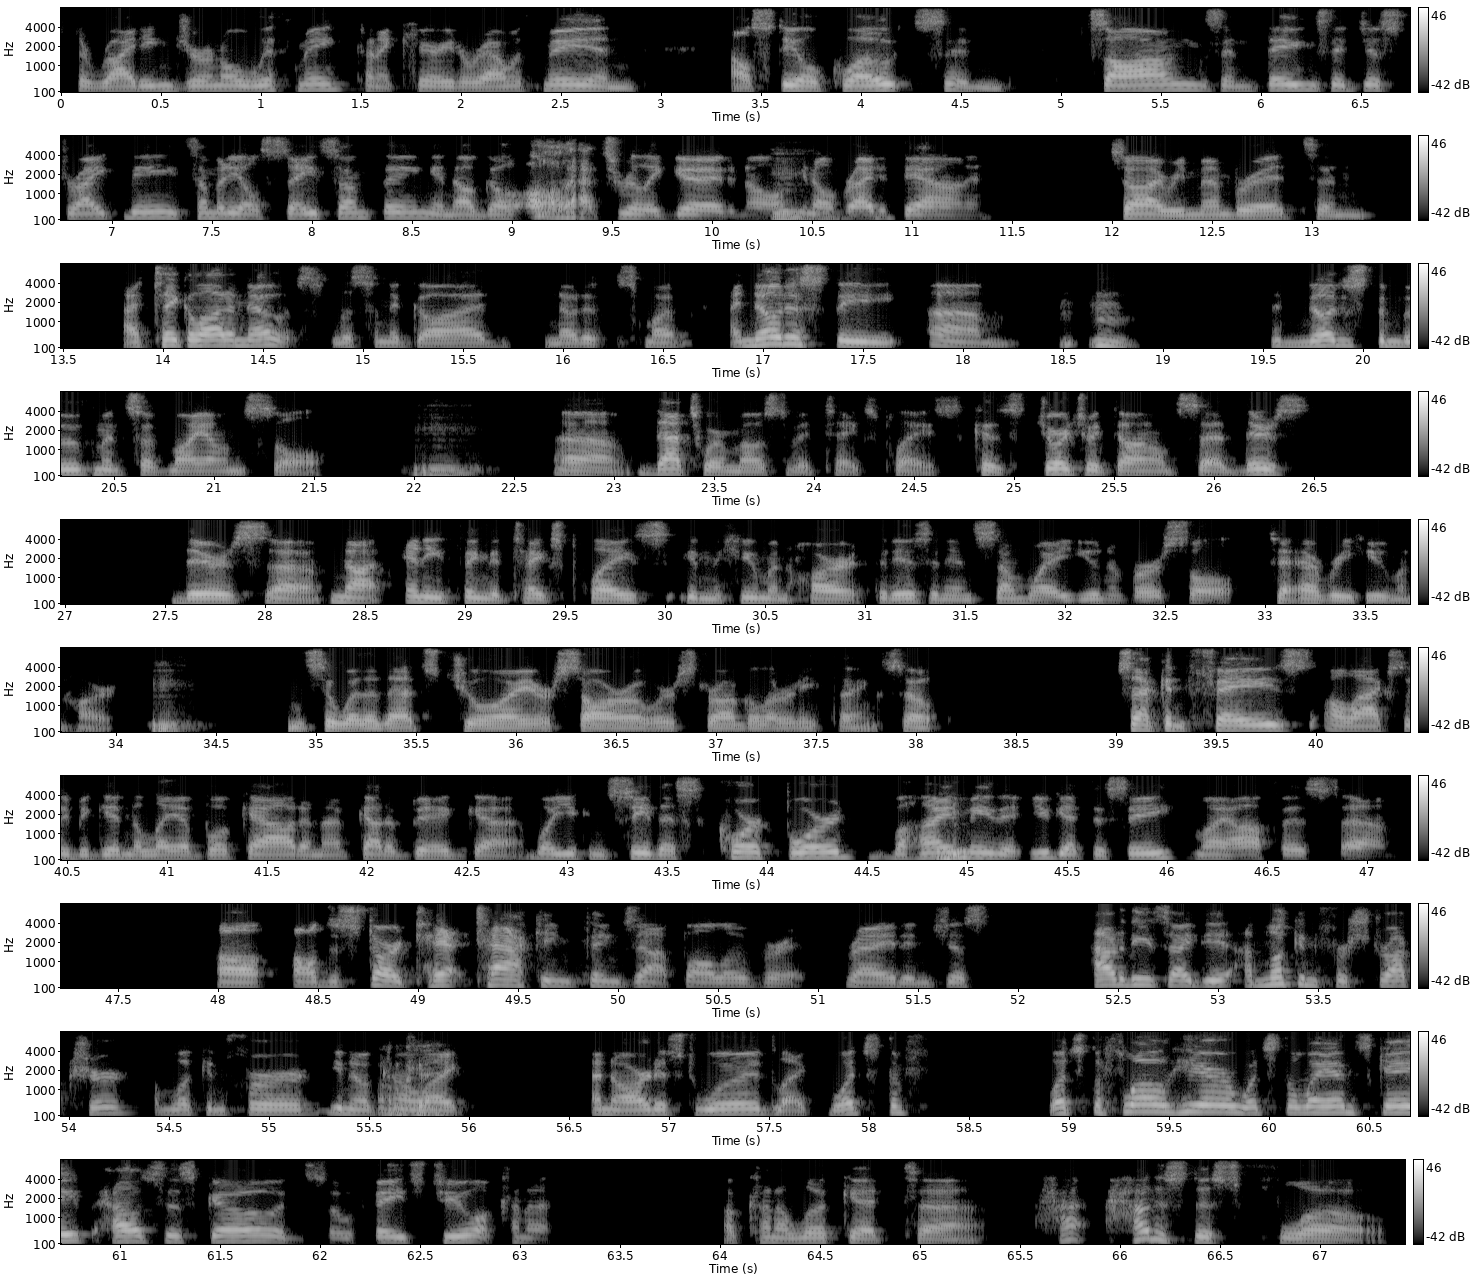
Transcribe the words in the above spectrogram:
just a writing journal with me, kind of carried around with me, and I'll steal quotes and songs and things that just strike me. Somebody will say something, and I'll go, "Oh, that's really good," and I'll mm-hmm. you know mm-hmm. write it down. And so I remember it, and I take a lot of notes. Listen to God. Notice my. I notice the um, notice the movements of my own soul. Mm. Uh, that's where most of it takes place. Because George MacDonald said, "There's there's uh, not anything that takes place in the human heart that isn't in some way universal to every human heart." Mm. And so, whether that's joy or sorrow or struggle or anything. So, second phase i'll actually begin to lay a book out and i've got a big uh, well you can see this cork board behind mm-hmm. me that you get to see my office um, i'll i'll just start ta- tacking things up all over it right and just how do these ideas i'm looking for structure i'm looking for you know kind of okay. like an artist would like what's the what's the flow here? What's the landscape? How's this go? And so phase two i'll kind of i'll kind of look at uh, how, how does this flow?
